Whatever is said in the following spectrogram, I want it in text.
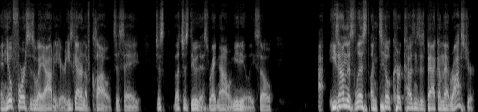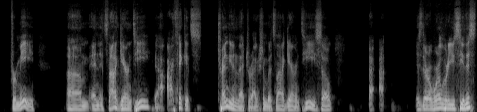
and he'll force his way out of here. He's got enough clout to say, just let's just do this right now, immediately. So uh, he's on this list until Kirk Cousins is back on that roster for me, um, and it's not a guarantee. I think it's trending in that direction, but it's not a guarantee. So, is there a world where you see this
